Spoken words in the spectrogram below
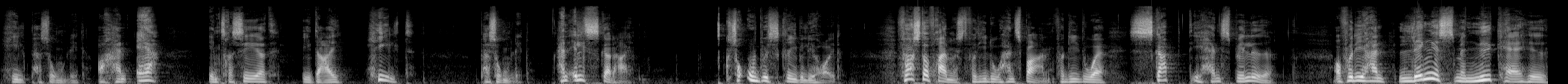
helt personligt. Og han er interesseret i dig helt personligt. Han elsker dig så ubeskriveligt højt. Først og fremmest, fordi du er hans barn, fordi du er skabt i hans billede, og fordi han længes med nidkærhed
